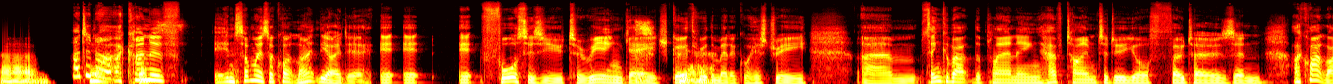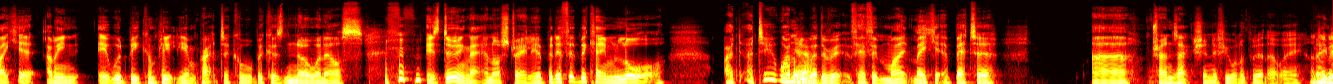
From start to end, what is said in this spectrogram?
Um, I don't yeah, know. I kind of, in some ways, I quite like the idea. It, it it forces you to re-engage go yeah. through the medical history um, think about the planning have time to do your photos and i quite like it. I mean it would be completely impractical because no one else is doing that in australia. But if it became law i, I do wonder yeah. whether it, if it might make it a better uh, transaction if you want to put it that way. Maybe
